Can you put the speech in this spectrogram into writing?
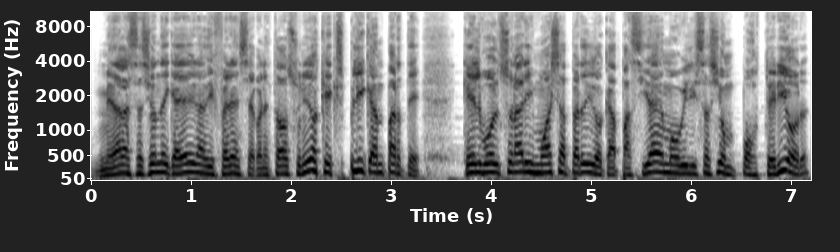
Me da la sensación de que ahí hay una diferencia con Estados Unidos que explica en parte que el bolsonarismo haya perdido capacidad de movilización posterior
